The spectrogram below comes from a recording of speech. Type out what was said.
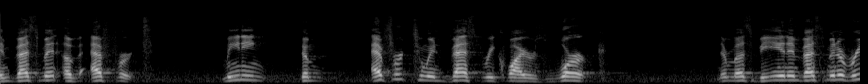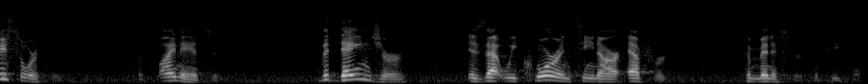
investment of effort, meaning the effort to invest requires work. There must be an investment of resources, of finances. The danger is that we quarantine our effort to minister to people.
